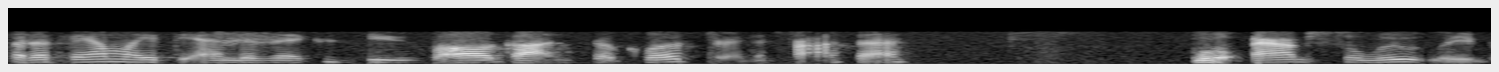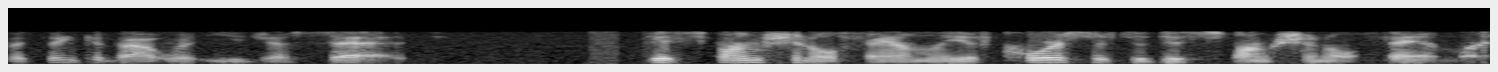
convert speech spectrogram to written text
but a family at the end of it because you've all gotten so close during this process. Well, absolutely. But think about what you just said. Dysfunctional family, of course, it's a dysfunctional family.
